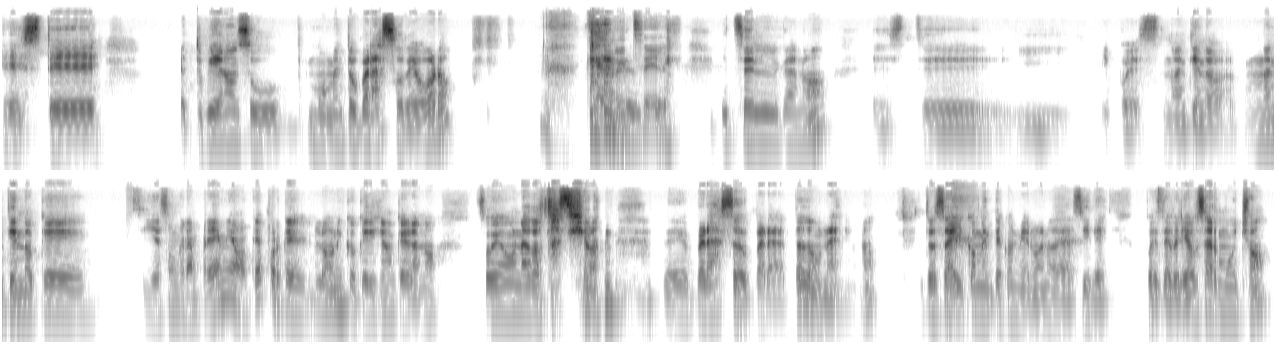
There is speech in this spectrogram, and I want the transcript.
Este, tuvieron su momento brazo de oro. Itzel. Itzel ganó. Este, y, pues no entiendo, no entiendo que si es un gran premio o qué, porque lo único que dijeron que ganó fue una dotación de brazo para todo un año, ¿no? Entonces ahí comenté con mi hermano de así de, pues debería usar mucho,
